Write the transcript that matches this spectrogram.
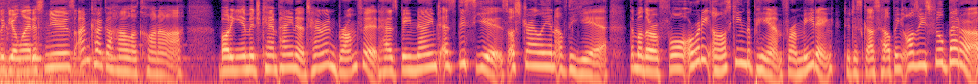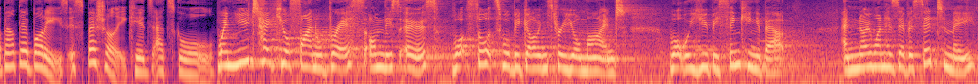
With your latest news, I'm Kokahala Connor. Body image campaigner Taryn Brumfitt has been named as this year's Australian of the Year. The mother of four already asking the PM for a meeting to discuss helping Aussies feel better about their bodies, especially kids at school. When you take your final breath on this earth, what thoughts will be going through your mind? What will you be thinking about? And no one has ever said to me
